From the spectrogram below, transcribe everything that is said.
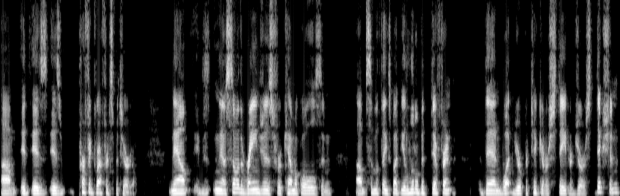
um, it is is perfect reference material. Now, you know, some of the ranges for chemicals and um, some of the things might be a little bit different than what your particular state or jurisdiction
